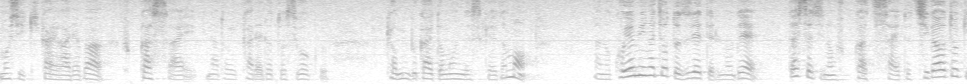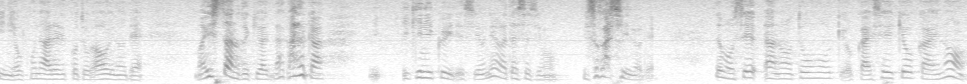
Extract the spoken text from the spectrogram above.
もし機会があれば復活祭など行かれるとすごく興味深いと思うんですけれどもあの暦がちょっとずれてるので私たちの復活祭と違う時に行われることが多いので、まあ、イスターの時はなかなか 行きにくいですよね。私たちも忙しいので。でもあの東方教会正教会の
